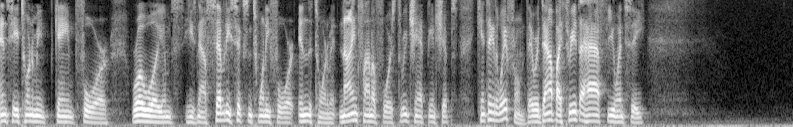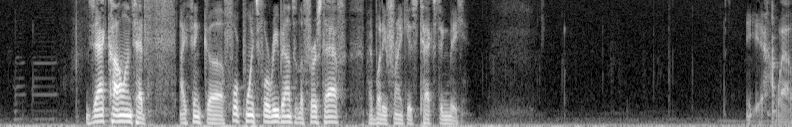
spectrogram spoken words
NCAA tournament game for Roy Williams. He's now 76 and 24 in the tournament, nine Final Fours, three championships. Can't take it away from him. They were down by three at the half, UNC. Zach Collins had, I think, uh, four points, four rebounds in the first half. My buddy Frank is texting me. Yeah, wow.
